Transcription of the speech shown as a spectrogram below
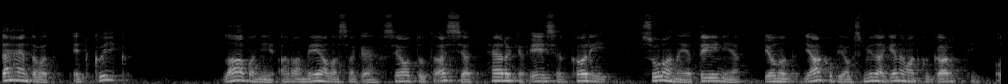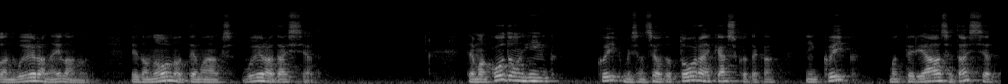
tähendavad, et kõik Laabani aramealasega seotud asjad, härg ja eesel, kari, sulane ja teenija ei olnud Jaakobi jaoks midagi enamat kui karti, olen võõrana elanud. Need on olnud tema jaoks võõrad asjad. tema koduhing, kõik, mis on seotud toore käskudega ning kõik materiaalsed asjad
